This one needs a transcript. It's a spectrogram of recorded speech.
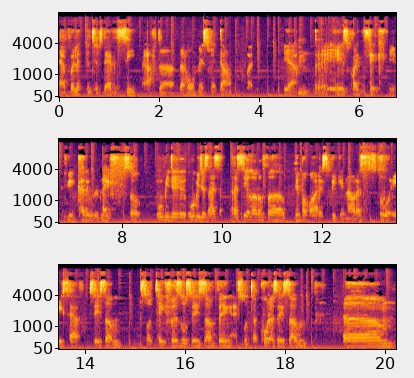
have relatives they haven't seen after that whole mess went down. But yeah, mm. the air is quite thick. You, can cut it with a knife. So we'll be just, we'll be just. I, I see a lot of uh, hip hop artists speaking now. I saw ASAP say something. I saw Take Fizzle say something. I saw Takura say something. Um,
